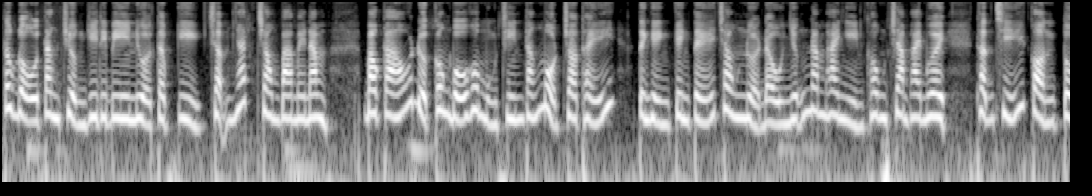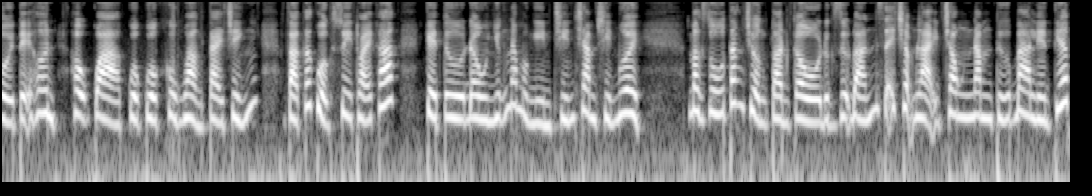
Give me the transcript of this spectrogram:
tốc độ tăng trưởng GDP nửa thập kỷ chậm nhất trong 30 năm. Báo cáo được công bố hôm 9 tháng 1 cho thấy tình hình kinh tế trong nửa đầu những năm 2020 thậm chí còn tồi tệ hơn hậu quả của cuộc khủng hoảng tài chính và các cuộc suy thoái khác kể từ đầu những năm 1990. Mặc dù tăng trưởng toàn cầu được dự đoán sẽ chậm lại trong năm thứ ba liên tiếp,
